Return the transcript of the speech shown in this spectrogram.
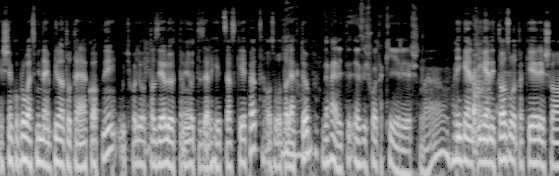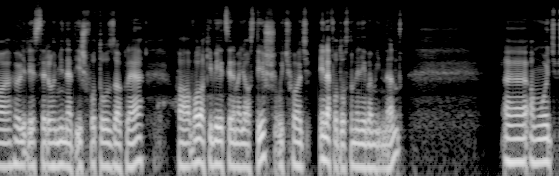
És ilyenkor próbálsz minden pillanatot elkapni, úgyhogy ott azért lőttem egy 5700 képet, az volt a Ja. legtöbb. De várj, itt ez is volt a kérés, nem? Hogy Igen, igen, itt az volt a kérés a hölgy részéről, hogy mindent is fotózzak le, ha valaki WC-re megy, azt is, úgyhogy én lefotóztam lényegében mindent. Uh, amúgy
